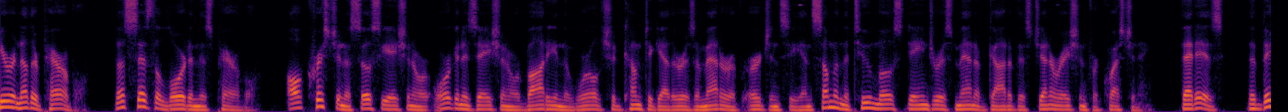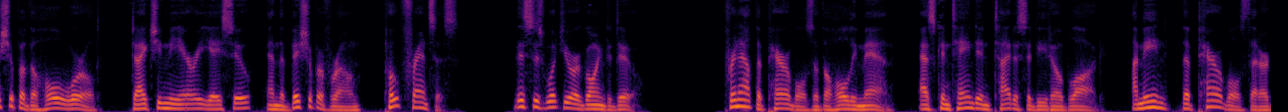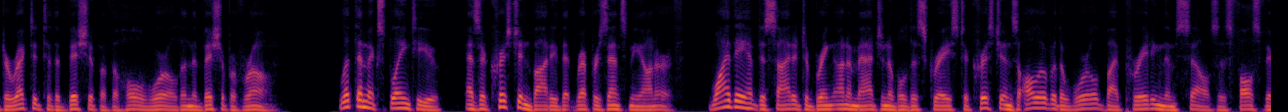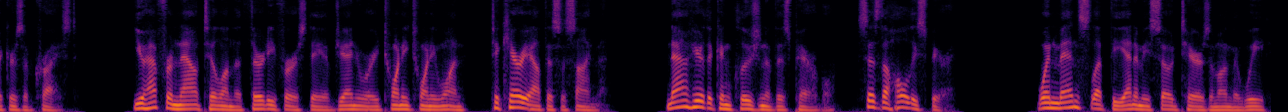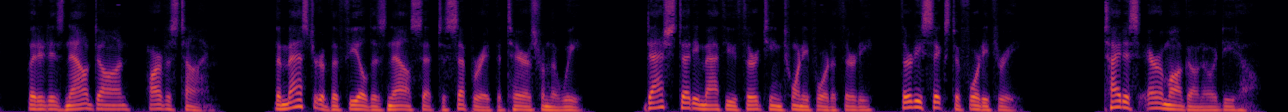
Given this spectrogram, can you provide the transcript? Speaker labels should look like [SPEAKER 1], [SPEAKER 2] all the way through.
[SPEAKER 1] Hear another parable. Thus says the Lord in this parable All Christian association or organization or body in the world should come together as a matter of urgency and summon the two most dangerous men of God of this generation for questioning. That is, the Bishop of the whole world, Daichi Mieri Jesu, and the Bishop of Rome, Pope Francis. This is what you are going to do. Print out the parables of the holy man, as contained in Titus Edito blog. I mean, the parables that are directed to the Bishop of the whole world and the Bishop of Rome. Let them explain to you, as a Christian body that represents me on earth, why they have decided to bring unimaginable disgrace to Christians all over the world by parading themselves as false vicars of Christ. You have from now till on the 31st day of January 2021 to carry out this assignment. Now hear the conclusion of this parable, says the Holy Spirit. When men slept, the enemy sowed tares among the wheat, but it is now dawn, harvest time. The master of the field is now set to separate the tares from the wheat. Dash study Matthew 13 24 30, 36 43. Titus Aramagono Edito.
